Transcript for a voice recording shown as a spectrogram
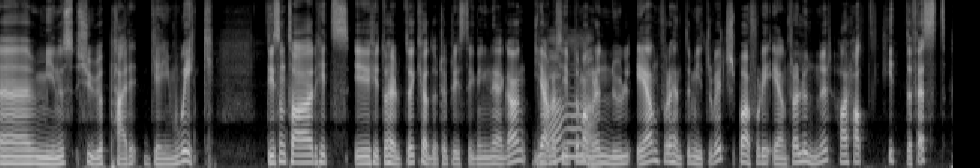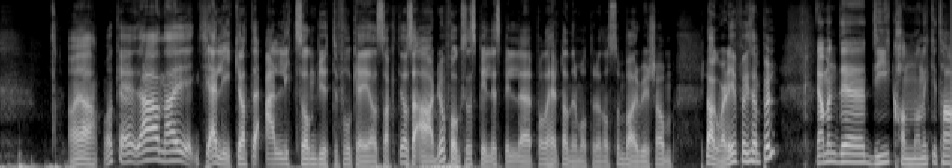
eh, minus 20 per gameweek. De som tar hits i hytt og helvete, kødder til prisstigning nedgang. Jævla kjipt å mangle 0-1 for å hente Mitrovic, bare fordi en fra Lunder har hatt hittefest. Å ah, ja, ok. Ja, nei, jeg liker at det er litt sånn Beautiful Chaos-aktig. Og så er det jo folk som spiller spillet på helt andre måter enn oss, som bare bryr seg om lagverdi, f.eks. Ja, men det, de kan man ikke ta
